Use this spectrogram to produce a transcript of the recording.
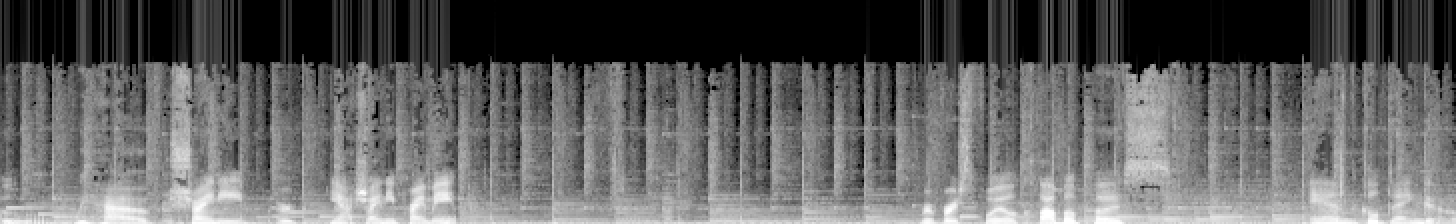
Ooh, we have Shiny, or yeah, Shiny Primeape. Reverse Foil Clobbopus. And Gholdengo.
